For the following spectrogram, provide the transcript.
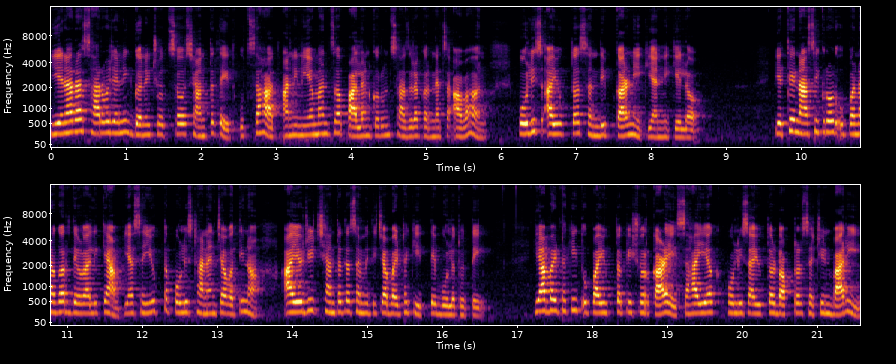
येणारा सार्वजनिक गणेशोत्सव शांततेत उत्साहात आणि नियमांचं पालन करून साजरा करण्याचं आवाहन पोलीस आयुक्त संदीप कार्णिक यांनी केलं. येथे नाशिक रोड उपनगर देवळाली कॅम्प या संयुक्त पोलीस ठाण्यांच्या वतीनं आयोजित शांतता समितीच्या बैठकीत ते बोलत होते. या बैठकीत उपायुक्त किशोर काळे सहाय्यक पोलीस आयुक्त डॉक्टर सचिन बारी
